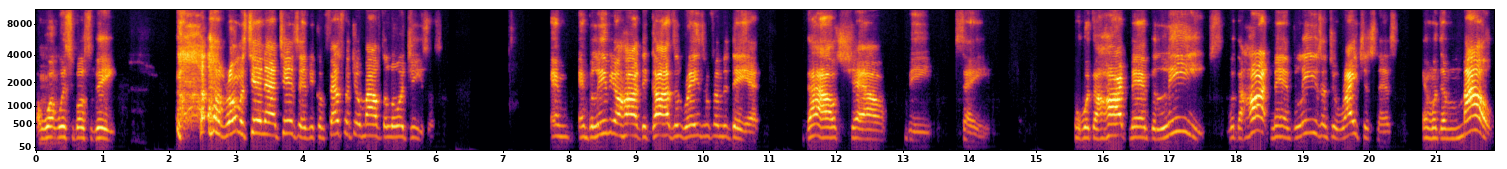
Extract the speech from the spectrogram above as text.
or what we're supposed to be. Romans 10, 9, 10 says, if you confess with your mouth the Lord Jesus and, and believe in your heart that God has raised him from the dead, thou shalt be saved. For with the heart man believes, with the heart man believes unto righteousness, and with the mouth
